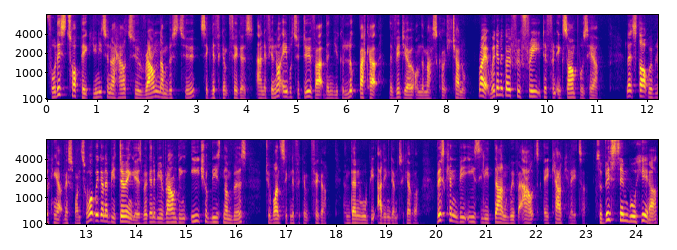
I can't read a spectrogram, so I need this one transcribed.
For this topic, you need to know how to round numbers to significant figures. And if you're not able to do that, then you can look back at the video on the Maths Coach channel. Right, we're going to go through three different examples here. Let's start with looking at this one. So what we're going to be doing is we're going to be rounding each of these numbers to one significant figure and then we'll be adding them together. This can be easily done without a calculator. So this symbol here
